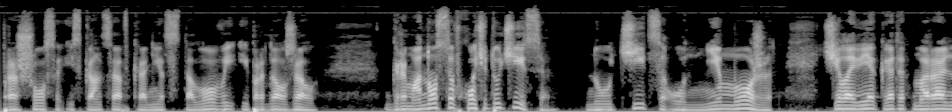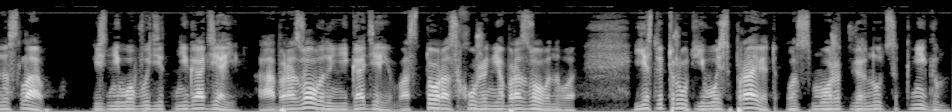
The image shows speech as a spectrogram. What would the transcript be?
прошелся из конца в конец столовой и продолжал. Громоносов хочет учиться, но учиться он не может. Человек этот морально слаб. Из него выйдет негодяй, а образованный негодяй во сто раз хуже необразованного. Если труд его исправит, он сможет вернуться к книгам.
